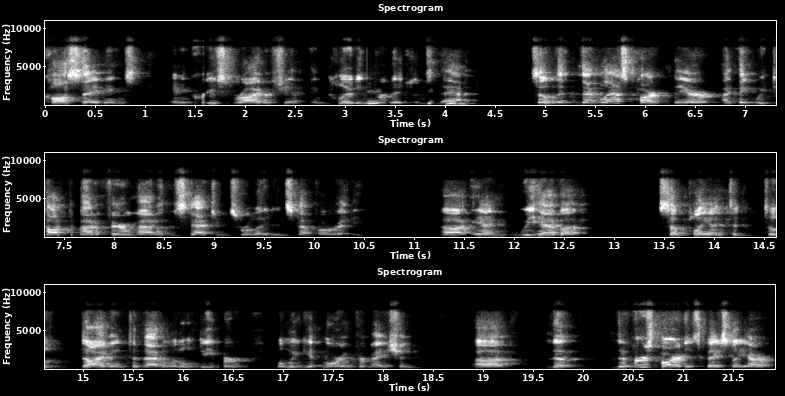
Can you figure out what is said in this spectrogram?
cost savings, and increased ridership, including provisions that. So that, that last part there, I think we talked about a fair amount of the statutes related stuff already. Uh, and we have a, some plan to, to dive into that a little deeper when we get more information. Uh, The, the first part is basically our,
